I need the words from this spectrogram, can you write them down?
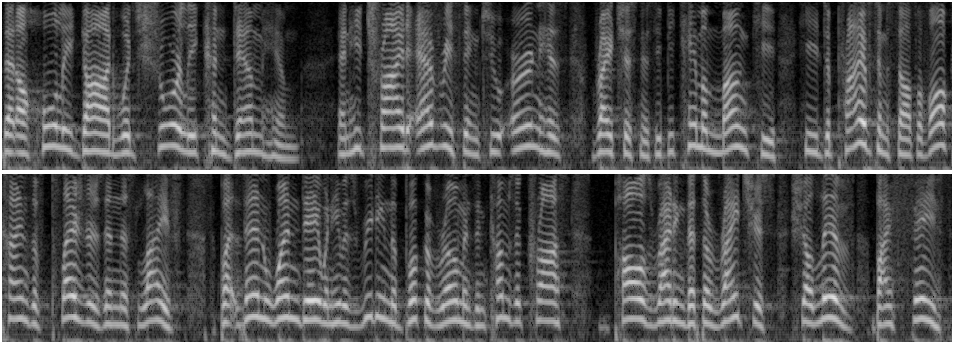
that a holy God would surely condemn him. And he tried everything to earn his righteousness. He became a monk. He, he deprived himself of all kinds of pleasures in this life. But then one day, when he was reading the book of Romans and comes across Paul's writing that the righteous shall live by faith,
